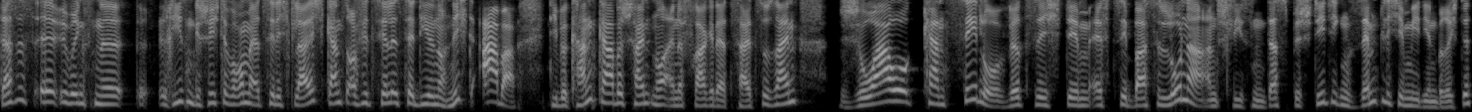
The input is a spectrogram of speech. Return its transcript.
das ist äh, übrigens eine äh, Riesengeschichte. Warum erzähle ich gleich? Ganz offiziell ist der Deal noch nicht, aber die Bekanntgabe scheint nur eine Frage der Zeit zu sein. Joao Cancelo wird sich dem FC Barcelona anschließen. Das bestätigen sämtliche Medienberichte.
